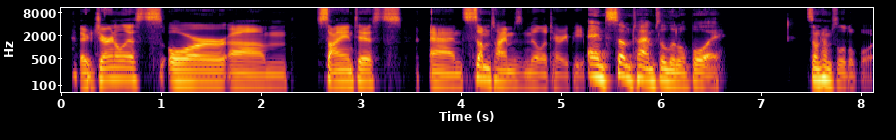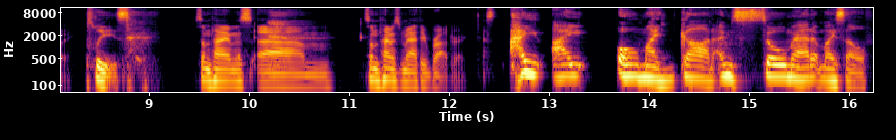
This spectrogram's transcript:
They're journalists or um scientists and sometimes military people. And sometimes a little boy, sometimes a little boy. please. Sometimes um sometimes Matthew Broderick. I, I, oh my god, I'm so mad at myself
